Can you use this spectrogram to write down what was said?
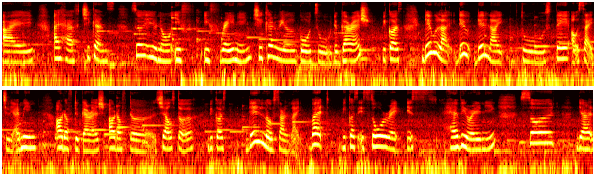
I I have chickens. So you know if if raining, chicken will go to the garage because they will like they they like to stay outside actually. I mean out of the garage, out of the shelter because they love sunlight. But because it's so ra- it's heavy raining, so they are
